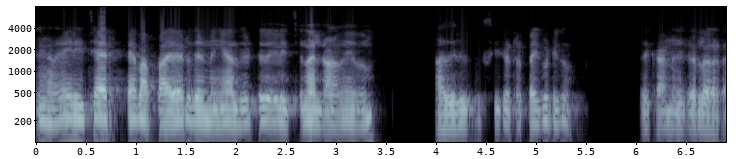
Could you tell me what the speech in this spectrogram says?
നിങ്ങളുടെ കയ്യിൽ ചിരട്ട പപ്പായ വലുതുണ്ടെങ്കിൽ അതിട്ട് വേവിച്ച് നല്ലോണം വേവും. അതിൽ സീക്രട്ട് ട്രിപ്പായി കൂട്ടിക്കോ ഇത് കണ്ണൂരുള്ള കട.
